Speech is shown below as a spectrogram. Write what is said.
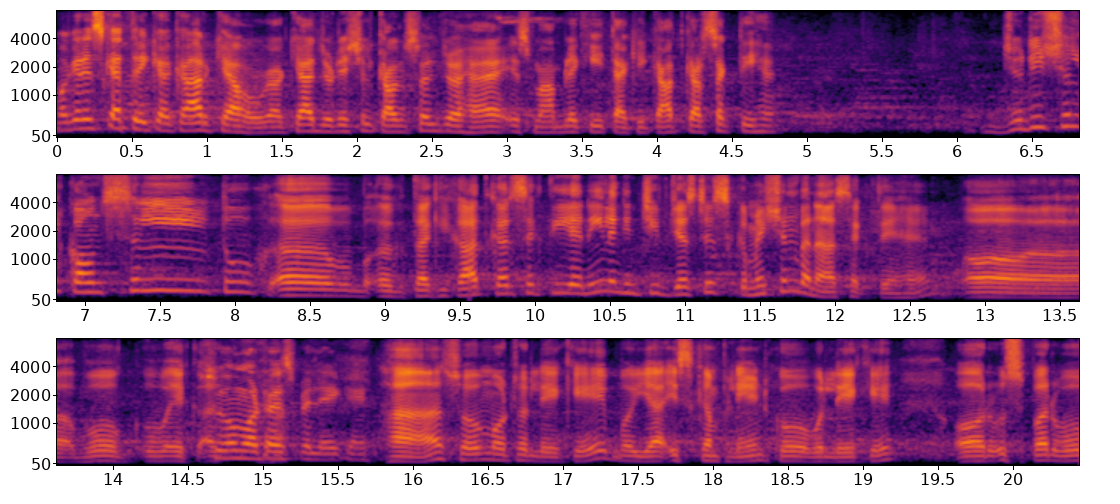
मगर इसका तरीक़ाकार क्या होगा? क्या जुडिशल काउंसिल जो है इस मामले की तहकीकात कर सकती है? जुडिशल काउंसिल तो तहकीकात कर सकती है नहीं लेकिन चीफ जस्टिस कमीशन बना सकते हैं और वो, वो एक सो मोटो इस पे लेके। हाँ सो मोटो लेके या इस कंप्लेंट को वो लेके और उस पर वो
